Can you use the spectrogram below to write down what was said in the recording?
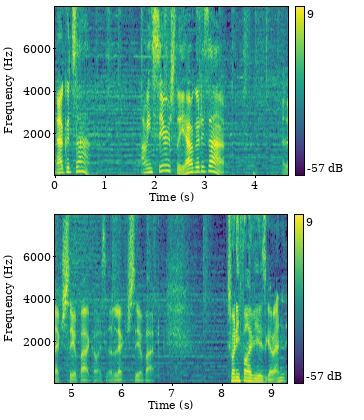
How good's that? I mean, seriously, how good is that? Electrasy are back, guys. Electrasy are back. 25 years ago. And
